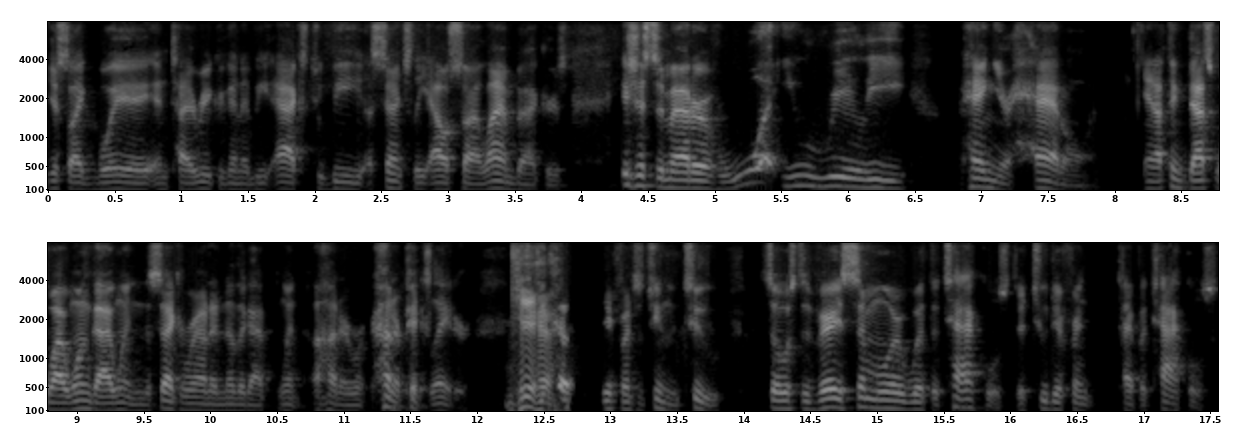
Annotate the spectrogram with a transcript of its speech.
just like Boye and Tyreke are going to be asked to be essentially outside linebackers. It's just a matter of what you really hang your hat on. And I think that's why one guy went in the second round and another guy went 100, 100 picks later. Yeah. difference between the two. So it's the very similar with the tackles. They're two different type of tackles.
